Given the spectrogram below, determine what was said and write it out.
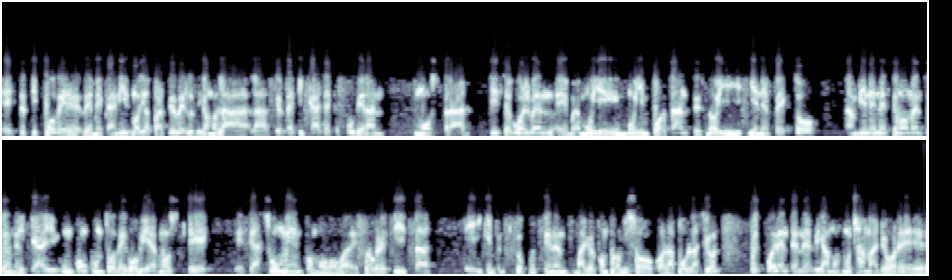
este tipo de, mecanismos y a partir de, digamos, la, cierta eficacia que pudieran mostrar, sí se vuelven eh, muy, muy importantes, ¿no? Y, y en efecto, también en este momento en el que hay un conjunto de gobiernos que se asumen como eh, progresistas, eh, y que en principio pues tienen mayor compromiso con la población, pues pueden tener, digamos, mucha mayor eh,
